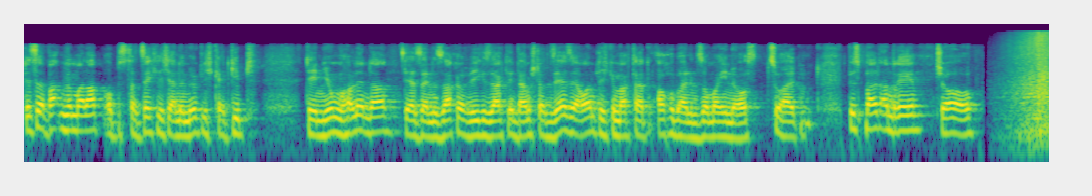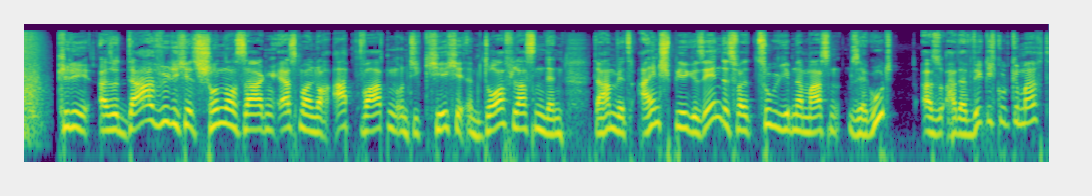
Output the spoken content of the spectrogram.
Deshalb warten wir mal ab, ob es tatsächlich eine Möglichkeit gibt, den jungen Holländer, der seine Sache, wie gesagt, in Darmstadt sehr, sehr ordentlich gemacht hat, auch über den Sommer hinaus zu halten. Bis bald, André. Ciao. Kili, also da würde ich jetzt schon noch sagen, erstmal noch abwarten und die Kirche im Dorf lassen, denn da haben wir jetzt ein Spiel gesehen, das war zugegebenermaßen sehr gut. Also hat er wirklich gut gemacht,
